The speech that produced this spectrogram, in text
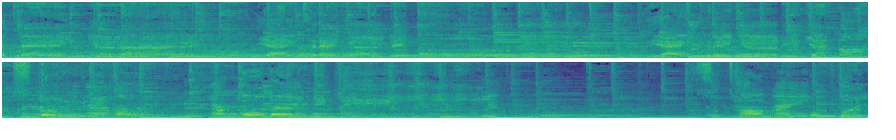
jeg trenger deg. Jeg trenger din nåde. Jeg trenger din gjennomstungne hånd lagt over mitt liv. Så ta meg og form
